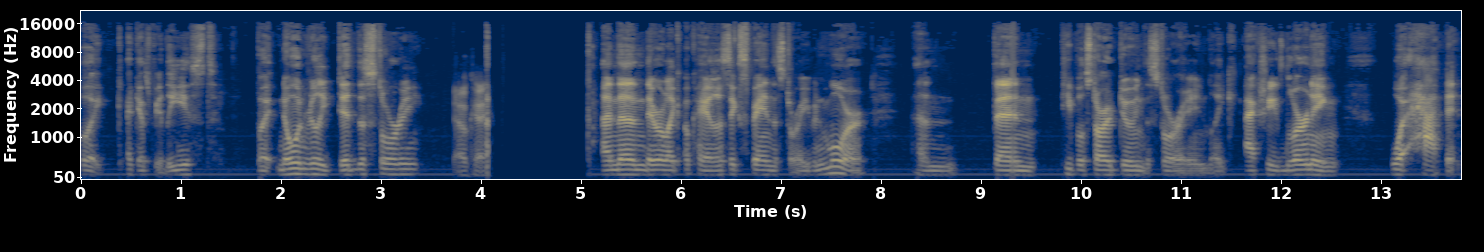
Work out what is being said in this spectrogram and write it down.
like I guess released, but no one really did the story. Okay. And then they were like, okay, let's expand the story even more. And then people started doing the story and like actually learning what happened.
